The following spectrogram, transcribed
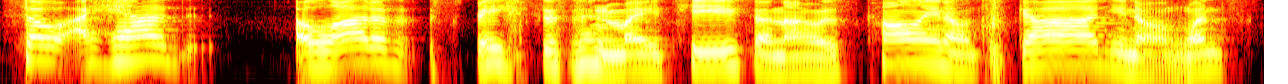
So I had a lot of spaces in my teeth, and I was calling out to God. You know, once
